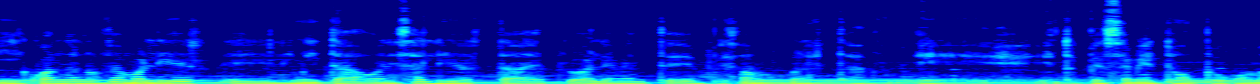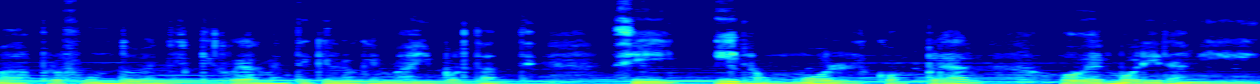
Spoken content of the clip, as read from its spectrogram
y cuando nos vemos eh, limitados en esas libertades probablemente empezamos con eh, estos pensamientos un poco más profundos en el que realmente qué es lo que es más importante, si ir a un mall, comprar o ver morir a mi,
